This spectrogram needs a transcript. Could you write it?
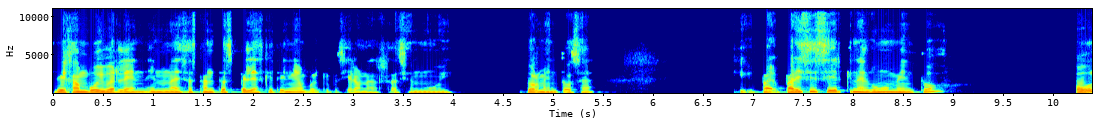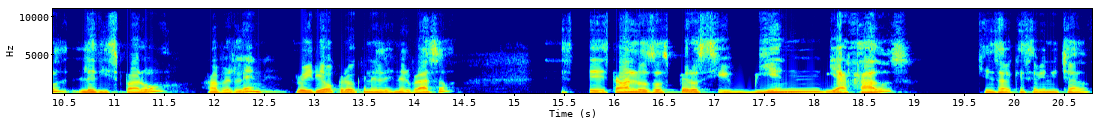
de Jambo y Berlín en una de esas tantas peleas que tenían, porque pues era una relación muy tormentosa. Y parece ser que en algún momento Paul le disparó a Berlín. Lo hirió, creo que en el, en el brazo. Este, estaban los dos, pero si bien viajados. Quién sabe qué se habían echado.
